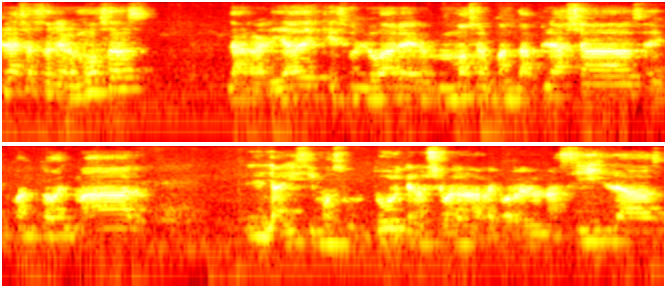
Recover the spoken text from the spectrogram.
Las playas son hermosas, la realidad es que es un lugar hermoso en cuanto a playas, en cuanto al mar. Y ahí hicimos un tour que nos llevaron a recorrer unas islas.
